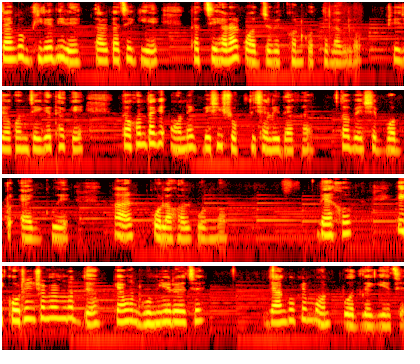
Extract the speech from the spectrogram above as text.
জাংকুক ধীরে ধীরে তার কাছে গিয়ে তার চেহারার পর্যবেক্ষণ করতে লাগল। সে যখন জেগে থাকে, তখন তাকে অনেক বেশি শক্তিশালী দেখায়। তবে সে বড্ড একগুয়ে আর কোলাহলপূর্ণ। দেখো, এই কঠিন সময়ের মধ্যেও কেমন ঘুমিয়ে রয়েছে। জাঙ্কুকের মন বদলে গিয়েছে।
